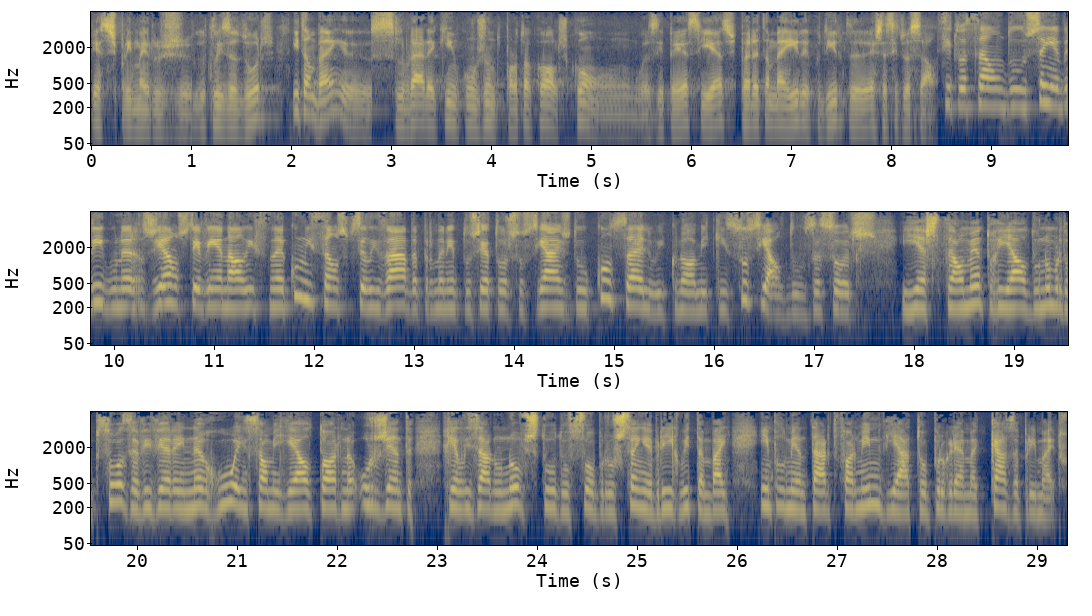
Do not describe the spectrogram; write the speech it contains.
esses primeiros utilizadores e também eh, celebrar aqui um conjunto de protocolos com as IPSS para também ir acudir esta situação. Situação dos sem-abrigo na região esteve em análise na Comissão Especializada Permanente dos Setores Sociais do Conselho Económico e Social dos Açores. E este aumento real do número de pessoas a viverem na rua em São Miguel torna urgente realizar um novo estudo sobre os sem-abrigo e também implementar de forma imediata o programa Casa Primeiro.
